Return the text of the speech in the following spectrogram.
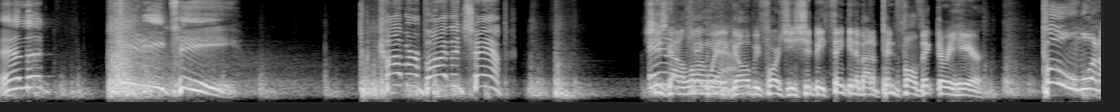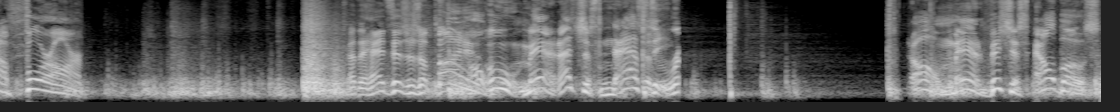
And the DDT. Cover by the champ. She's And got a long way to go before she should be thinking about a pinfall victory here. Boom! What a forearm. Got the head scissors applied. Oh, oh, man, that's just nasty. Oh man, vicious elbows.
